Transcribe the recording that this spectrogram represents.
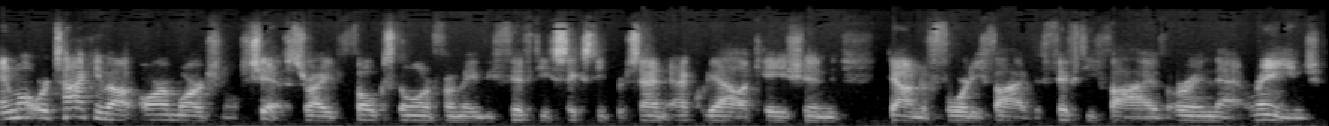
And what we're talking about are marginal shifts, right? Folks going from maybe 50, 60% equity allocation down to 45 to 55 or in that range.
